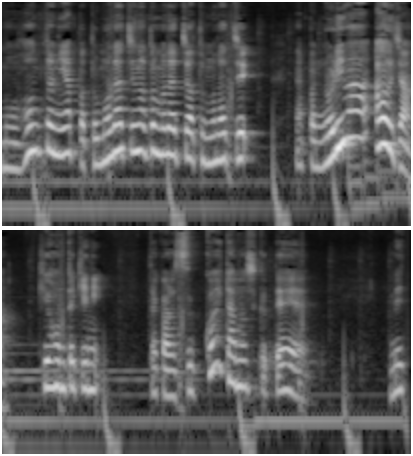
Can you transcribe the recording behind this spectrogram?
もう本当にやっぱ友達の友達は友達。やっぱノリは合うじゃん基本的に。だからすっごい楽しくてめっ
